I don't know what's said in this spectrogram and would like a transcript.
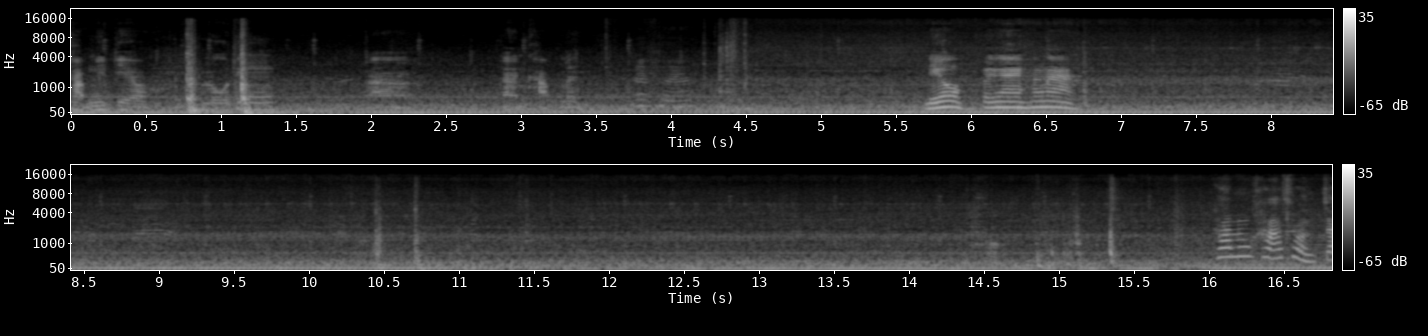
ขับนิดเดียว รู้ถึงเอ่อการขับเลยอือหือนิวเป็นไงข้างหน้า ถ้าลูก ค้าสนใจ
